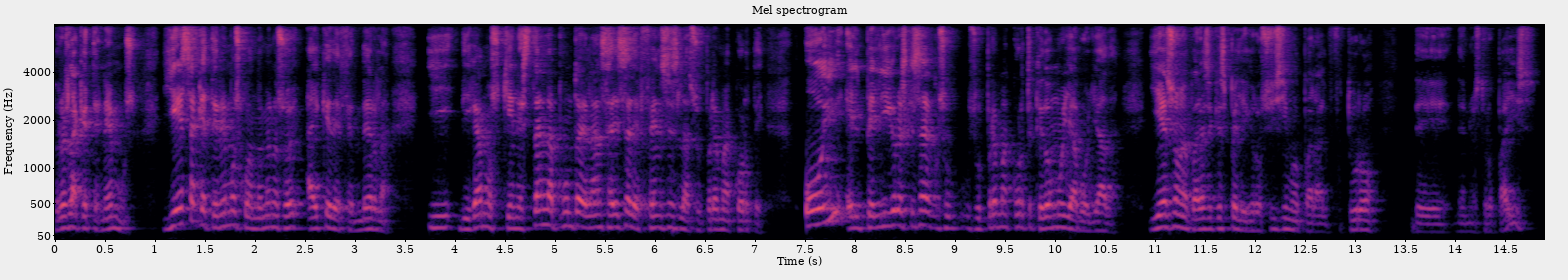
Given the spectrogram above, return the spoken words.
pero es la que tenemos. Y esa que tenemos cuando menos hoy hay que defenderla. Y digamos, quien está en la punta de lanza de esa defensa es la Suprema Corte. Hoy el peligro es que esa Suprema Corte quedó muy abollada y eso me parece que es peligrosísimo para el futuro de, nuestro país.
